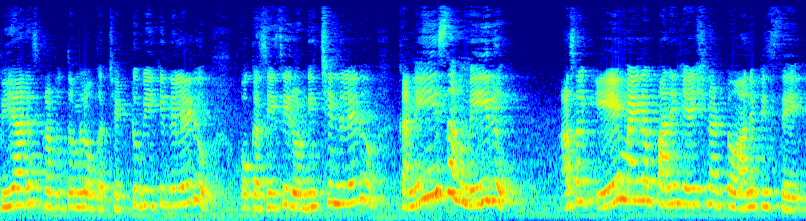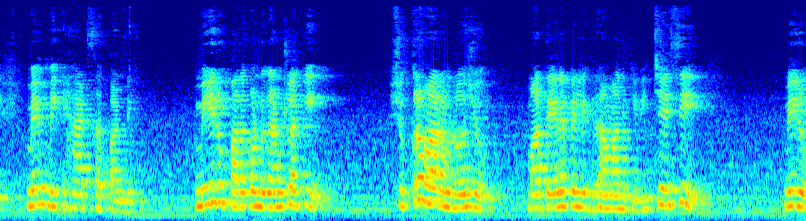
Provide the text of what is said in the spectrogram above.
బీఆర్ఎస్ ప్రభుత్వంలో ఒక చెట్టు వీకింది లేదు ఒక సీసీ రోడ్డు ఇచ్చింది లేదు. కనీసం మీరు అసలు ఏమైనా పని చేసినట్టు అనిపిస్తే మేము మీకు హ్యాట్సప్ అండి. మీరు పదకొండు గంటలకి శుక్రవారం రోజు మా తేనెపల్లి గ్రామానికి విచ్చేసి మీరు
